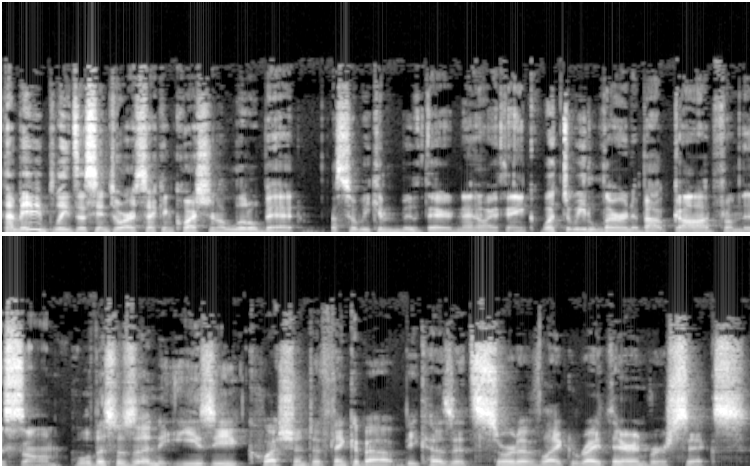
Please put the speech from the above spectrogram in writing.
That maybe leads us into our second question a little bit, so we can move there now, I think. What do we learn about God from this psalm? Well, this was an easy question to think about because it's sort of like right there in verse 6.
